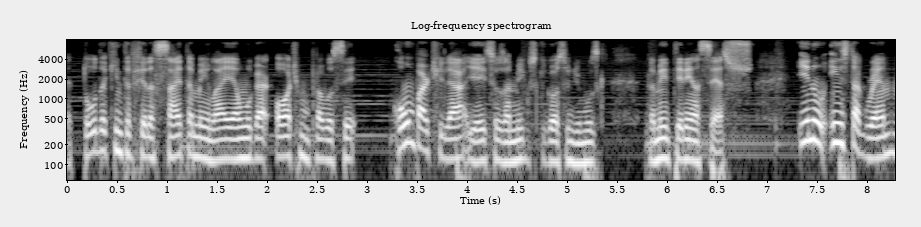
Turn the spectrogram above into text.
é toda quinta-feira sai também lá e é um lugar ótimo para você compartilhar e aí seus amigos que gostam de música também terem acesso. E no Instagram,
